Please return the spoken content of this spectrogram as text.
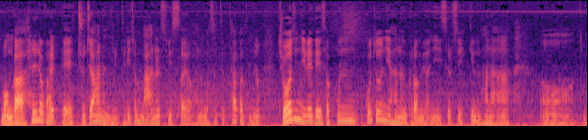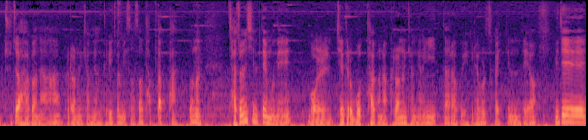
뭔가 하려고 할 때 주저하는 일들이 좀 많을 수 있어요 하는 것을 뜻하거든요. 주어진 일에 대해서 꾸, 꾸준히 하는 그런 면이 있을 수 있기는 하나 어, 좀 주저하거나 그러는 경향들이 좀 있어서 답답한 또는 자존심 때문에 뭘 제대로 못하거나 그러는 경향이 있다라고 얘기를 해볼 수가 있겠는데요. 이제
